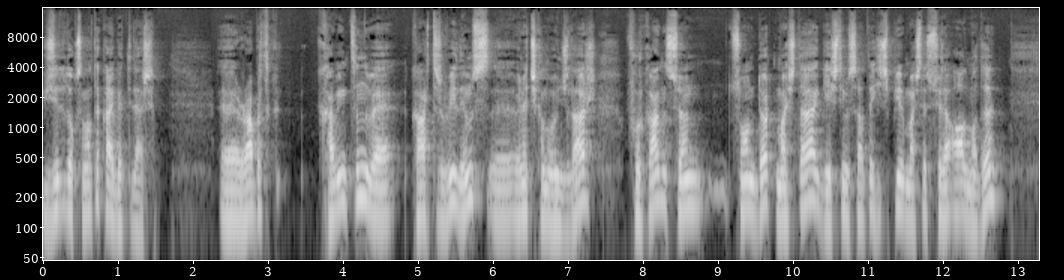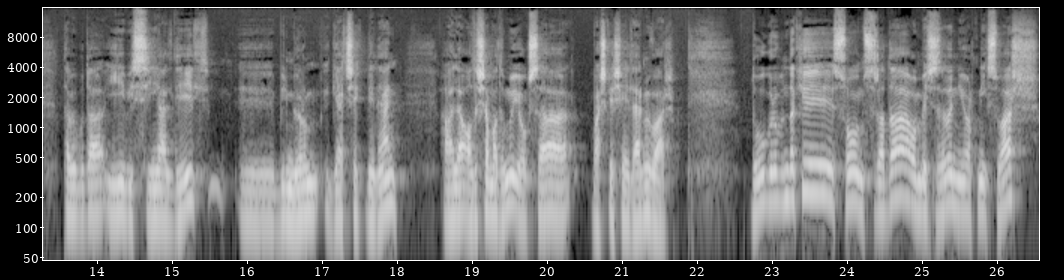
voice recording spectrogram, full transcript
107-96 kaybettiler. Ee, Robert Covington ve Carter Williams e, öne çıkan oyuncular. Furkan son, son 4 maçta geçtiğimiz hafta hiçbir maçta süre almadı. Tabii bu da iyi bir sinyal değil. Ee, bilmiyorum gerçek neden. Hala alışamadı mı yoksa başka şeyler mi var? Doğu grubundaki son sırada 15. sırada New York Knicks var.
